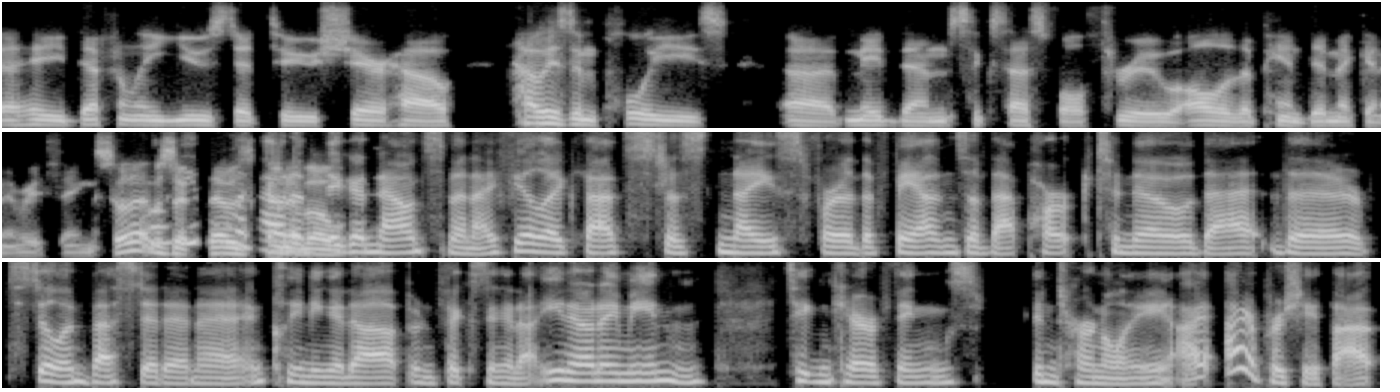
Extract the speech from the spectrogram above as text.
uh, he definitely used it to share how how his employees uh, made them successful through all of the pandemic and everything. So that was a, that was kind of a a big announcement, I feel like that's just nice for the fans of that park to know that they're still invested in it and cleaning it up and fixing it up. You know what I mean? Taking care of things internally. I, I appreciate that.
